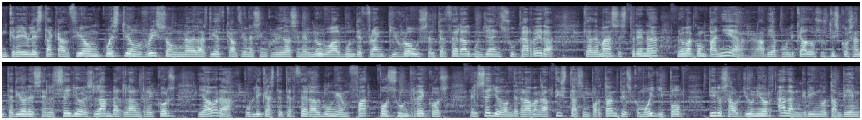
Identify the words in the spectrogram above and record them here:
Increíble esta canción, Question Reason, una de las 10 canciones incluidas en el nuevo álbum de Frankie Rose, el tercer álbum ya en su carrera, que además estrena nueva compañía. Había publicado sus discos anteriores en el sello Slumberland Records y ahora publica este tercer álbum en Fat Possum Records, el sello donde graban artistas importantes como Iggy Pop, Dinosaur Jr., Adam Green o también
